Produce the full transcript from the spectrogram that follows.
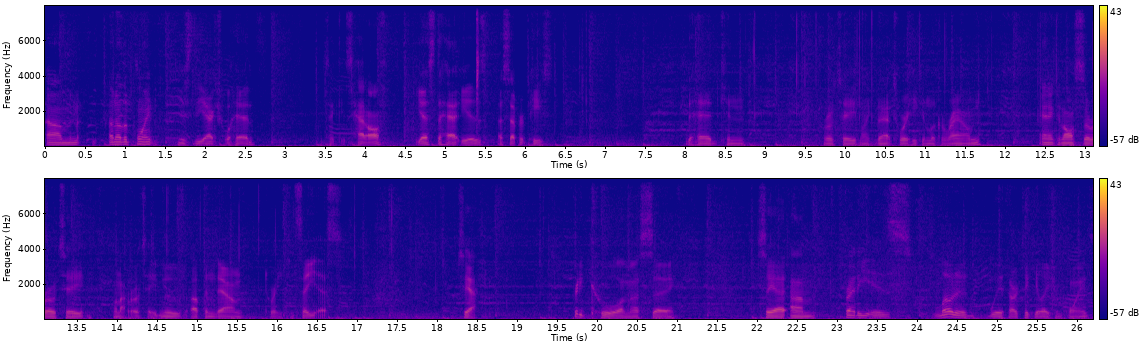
Um, another point is the actual head. Take his hat off. Yes, the hat is a separate piece. The head can rotate like that to where he can look around. And it can also rotate, well not rotate, move up and down to where he can say yes. So yeah, pretty cool I must say. So yeah, um, Freddy is loaded with articulation points,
